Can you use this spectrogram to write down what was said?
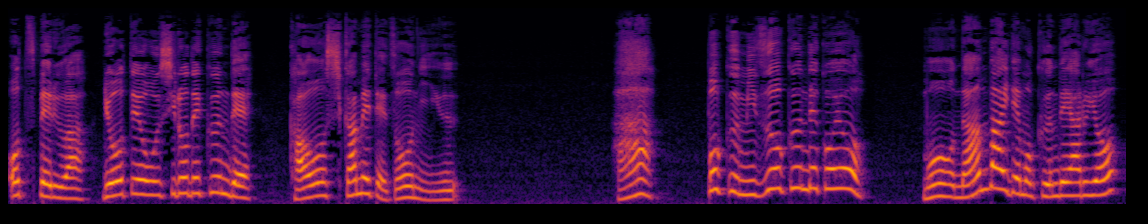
オツペルは両手を後ろで組んで顔をしかめて象に言う。ああ、僕水を汲んでこよう。もう何杯でも汲んでやるよ。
